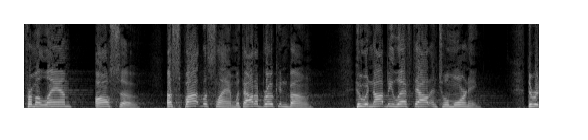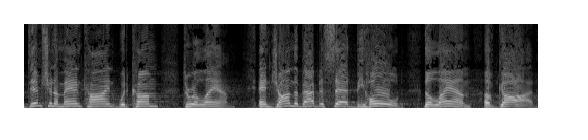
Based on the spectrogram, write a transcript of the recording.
from a lamb also, a spotless lamb without a broken bone who would not be left out until morning. The redemption of mankind would come through a lamb. And John the Baptist said, Behold, the Lamb of God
